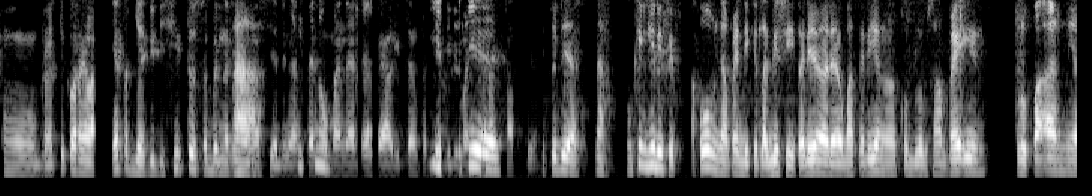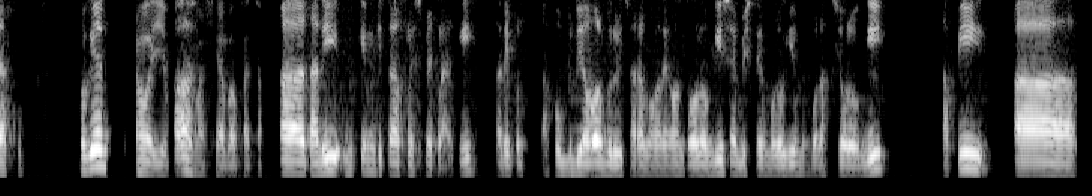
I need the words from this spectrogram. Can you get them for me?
Oh, berarti korelasinya terjadi di situ sebenarnya nah, Mas ya dengan fenomena dan realita yang terjadi di masyarakat dia. ya. Itu dia. Nah, mungkin gini Viv, aku mau nyampein dikit lagi sih. Tadi ada materi yang aku belum sampaikan. Kelupaan nih aku. Mungkin Oh iya, uh, Mas, apa apa uh, Tadi mungkin kita flashback lagi. Tadi aku di awal berbicara mengenai ontologi, epistemologi maupun aksiologi. Tapi uh,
